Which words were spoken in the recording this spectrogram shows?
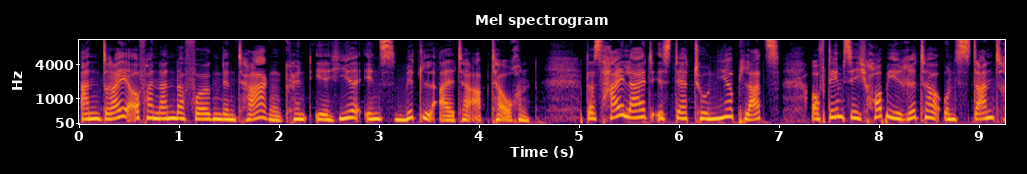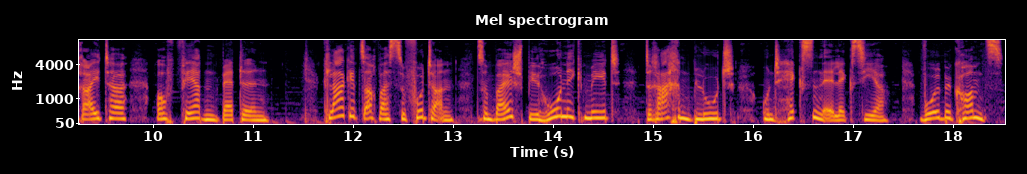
An drei aufeinanderfolgenden Tagen könnt ihr hier ins Mittelalter abtauchen. Das Highlight ist der Turnierplatz, auf dem sich Hobbyritter und Stuntreiter auf Pferden betteln. Klar gibt's auch was zu futtern, zum Beispiel Honigmet, Drachenblut und Hexenelixier. Wohl bekommt's.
